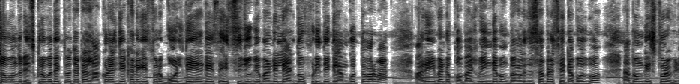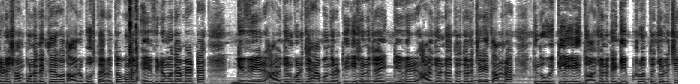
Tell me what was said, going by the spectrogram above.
তো বন্ধুরা স্ক্রিন উপর দেখতে পাচ্ছ একটা লাকড়েল যেখানে গেছি তোমরা গোল্ড দিয়ে গেছি এই সিজুকি বান্ডিলে একদম ফ্রিতে ক্লাম করতে পারবা। আর এই ইভেন্টটা কবে আসবে ইন্ডিয়া এবং বাংলাদেশ সার্ভারে সেটা বলব। এবং গেছি তোমরা ভিডিওটা সম্পূর্ণ দেখতে থাকো, তাহলে বুঝতে পারবে। তো বন্ধুরা, এই ভিডিওর মধ্যে আমি একটা গিভির আয়োজন করেছি। হ্যাঁ বন্ধুরা, ঠিকই শুনেছো, এই গিভির আয়োজনটা হতে চলেছে গেছি আমরা কিন্তু উইকলি গেছি দশজনকে গিফট করতে চলেছে।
